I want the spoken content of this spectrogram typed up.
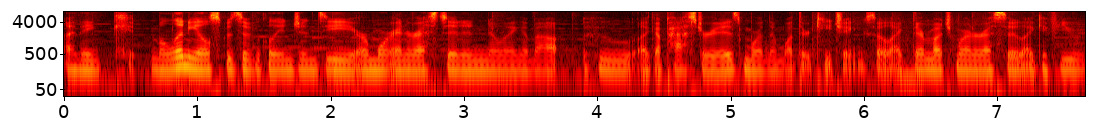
I think millennials, specifically in Gen Z, are more interested in knowing about who like a pastor is more than what they're teaching. So like they're much more interested. Like if you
